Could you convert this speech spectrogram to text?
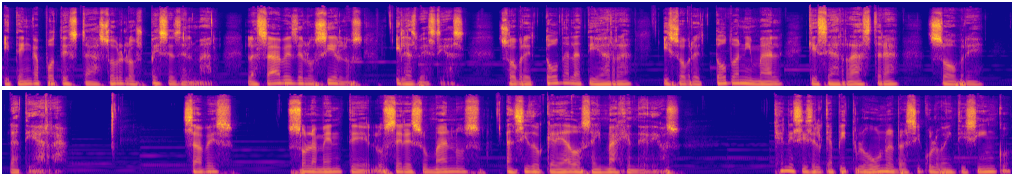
y tenga potestad sobre los peces del mar, las aves de los cielos y las bestias, sobre toda la tierra y sobre todo animal que se arrastra sobre la tierra. ¿Sabes? Solamente los seres humanos han sido creados a imagen de Dios. Génesis el capítulo 1, el versículo 25,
